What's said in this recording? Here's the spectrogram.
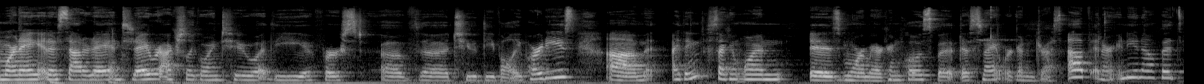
Good morning. It is Saturday, and today we're actually going to the first of the two Diwali parties. Um, I think the second one is more American clothes, but this night we're gonna dress up in our Indian outfits.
